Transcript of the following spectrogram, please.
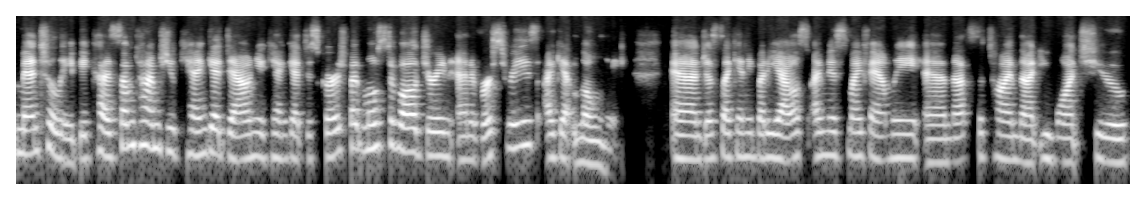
mentally because sometimes you can get down, you can get discouraged, but most of all during anniversaries, I get lonely. And just like anybody else, I miss my family. And that's the time that you want to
